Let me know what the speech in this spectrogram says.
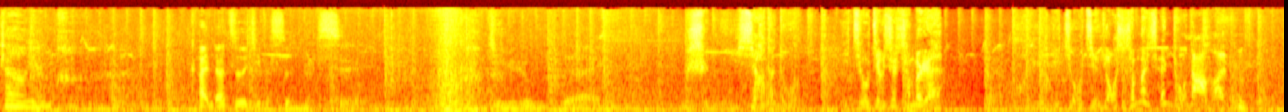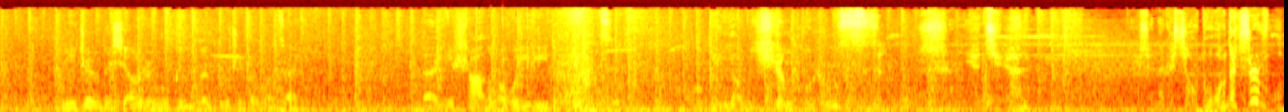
赵元鹏看到自己的孙儿死，感觉如何？是你下的毒，你究竟是什么人？我与你究竟有什么深仇大恨？你这样的小人物根本不值得我在乎。但你杀了我唯一的儿子，生不如死。十年前，你是那个小毒王的师傅，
